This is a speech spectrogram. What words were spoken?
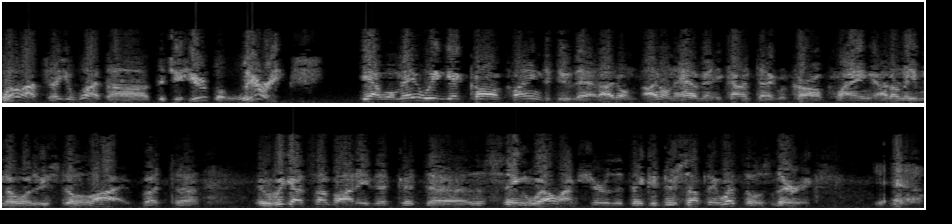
well, I'll tell you what. Uh, did you hear the lyrics? Yeah, well, maybe we can get Carl Klang to do that. I don't, I don't have any contact with Carl Klang. I don't even know whether he's still alive. But uh, if we got somebody that could uh, sing well, I'm sure that they could do something with those lyrics. Yeah.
